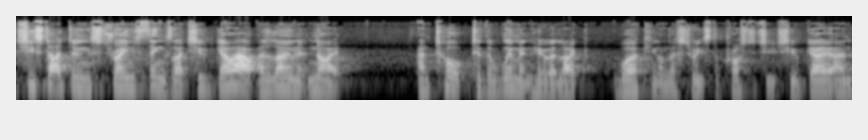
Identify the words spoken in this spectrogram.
she started doing strange things, like she would go out alone at night and talk to the women who were like working on the streets, the prostitutes. She would go and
